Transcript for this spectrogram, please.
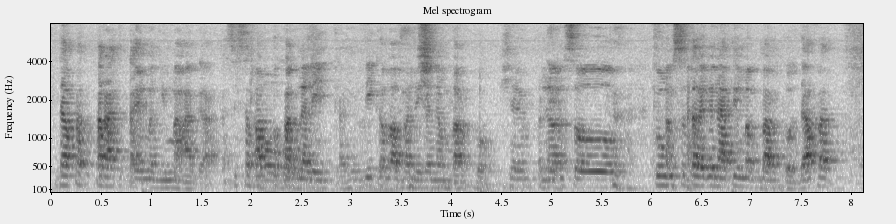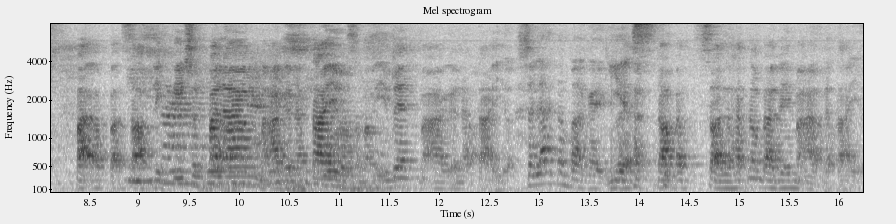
dapat parati tayo maging maaga. Kasi sa barko Oo. pag na-late ka, hindi ka babalikan ng barko. Siyempre, No? So, kung gusto talaga natin magbarko, dapat pa, pa- sa application pa lang, maaga na tayo. Sa mga event, maaga na tayo. sa lahat ng bagay. Yes, dapat sa lahat ng bagay maaga tayo.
